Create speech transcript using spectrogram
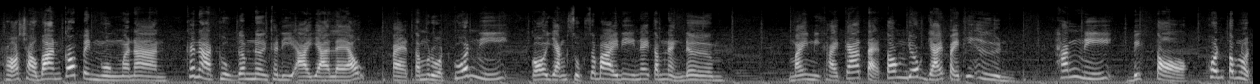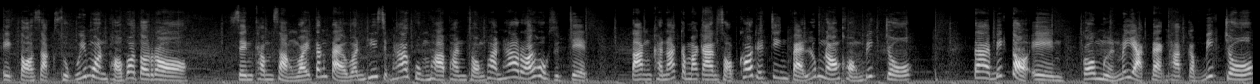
เพราะชาวบ้านก็เป็นงงมานาน ขนาดถูกดำเนินคดีอาญาแล้ว 8ตำรวจก้วนนี้ก็ยังสุขสบายดีในตำแหน่งเดิม ไม่มีใครกล้าแตะต้องโยกย้ายไปที่อื่น ทั้งนี้บิ๊กต่อพลตำรวจเอกต่อศักดิ์สุขวิมลผบตรเซ็นคำสั่งไว้ตั้งแต่วันที่ 15 กุมภาพันธ์ 2567 ตั้งคณะกรรมการสอบข้อเท็จจริง 8 ลูกน้องของบิ๊กโจ๊ก แต่บิ๊กต่อเองก็เหมือนไม่อยากแตกหักกับบิ๊กโจ๊ก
